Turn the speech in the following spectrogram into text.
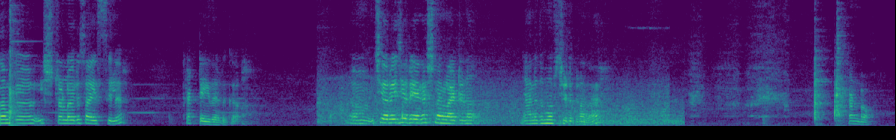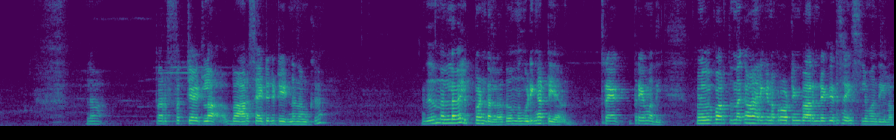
നമുക്ക് ഇഷ്ടമുള്ള ഒരു സൈസിൽ കട്ട് ചെയ്തെടുക്കുക ചെറിയ ചെറിയ കഷ്ണങ്ങളായിട്ടാണ് ഞാനിത് മുറിച്ചെടുക്കണത്. കണ്ടോ? അല്ല പെർഫെക്റ്റ് ആയിട്ടുള്ള ബാർസ് ആയിട്ട് കിട്ടിയിട്ടുണ്ട് നമുക്ക്. ഇത് നല്ല വലിപ്പമുണ്ടല്ലോ അതൊന്നും കൂടി കട്ട് ചെയ്യാം. ഇത്ര ഇത്രയും മതി. നമ്മളിപ്പോൾ പുറത്തുനിന്നൊക്കെ വാങ്ങിക്കണ പ്രോട്ടീൻ ബാറിന്റെ ഒക്കെ ഒരു സൈസിൽ മതിയല്ലോ.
